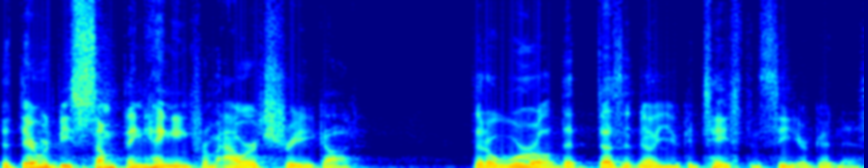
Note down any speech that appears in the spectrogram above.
that there would be something hanging from our tree, God, that a world that doesn't know you could taste and see your goodness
